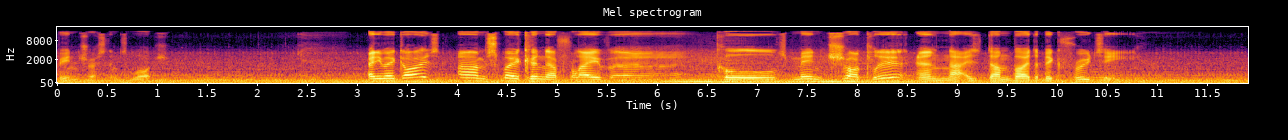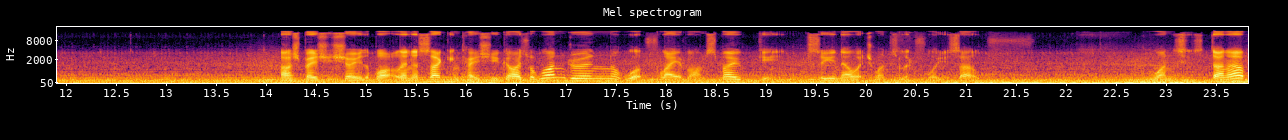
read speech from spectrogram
Would be interesting to watch? Anyway, guys, I'm smoking a flavour called mint chocolate, and that is done by the Big Fruity. I should basically show you the bottle in a second in case you guys were wondering what flavour I'm smoking, so you know which one to look for yourself. Once it's done up,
